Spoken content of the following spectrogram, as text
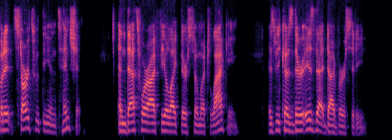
But it starts with the intention. And that's where I feel like there's so much lacking, is because there is that diversity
